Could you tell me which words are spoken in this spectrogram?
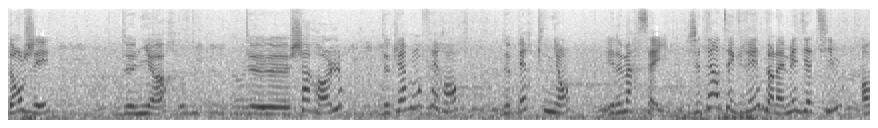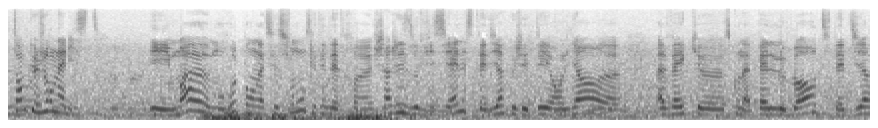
d'Angers, de Niort, de Charolles, de Clermont-Ferrand, de Perpignan et de Marseille. J'étais intégrée dans la Média Team en tant que journaliste. Et moi, mon rôle pendant la session, c'était d'être euh, chargée des officiels, c'est-à-dire que j'étais en lien euh, avec euh, ce qu'on appelle le board, c'est-à-dire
